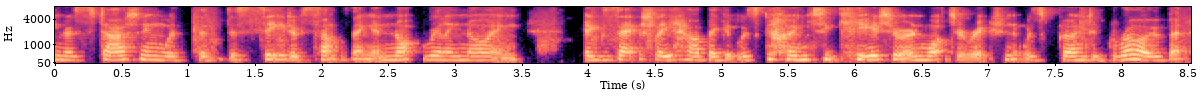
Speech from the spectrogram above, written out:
you know, starting with the, the seed of something and not really knowing exactly how big it was going to get or in what direction it was going to grow. But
